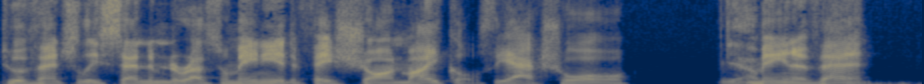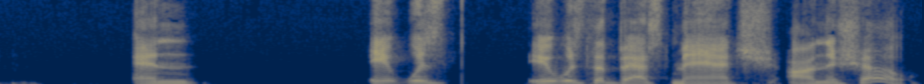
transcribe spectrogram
to eventually send him to WrestleMania to face Shawn Michaels, the actual Yeah. main event. And it was it was the best match on the show.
